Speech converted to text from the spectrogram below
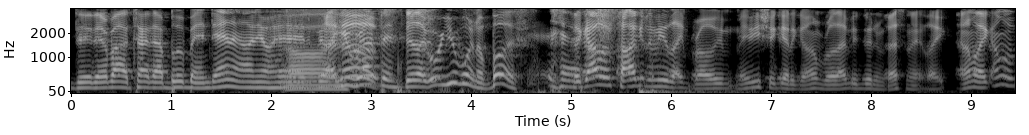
Dude, they're about to tie that blue bandana on your head. Oh, Be like, you know. rapping. They're like, well, you want a bus. the guy was talking to me like, bro, maybe you should get a gun, bro. That'd be a good investment. Like, and I'm like, I'm a,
